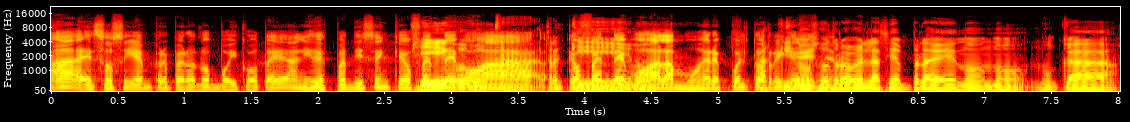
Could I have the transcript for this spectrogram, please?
Ah, eso siempre, pero nos boicotean y después dicen que ofendemos, a, que ofendemos a las mujeres Aquí puertorriqueñas. nosotros, ¿verdad? Siempre no, no, nunca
